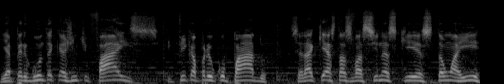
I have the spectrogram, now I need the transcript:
E a pergunta que a gente faz e fica preocupado: será que estas vacinas que estão aí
